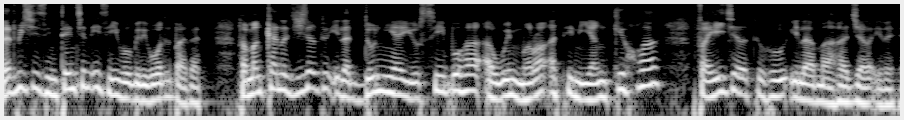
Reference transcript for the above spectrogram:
That which his intention is, he will be rewarded by that. فمن كانت هجرته إلى الدنيا يصيبها أو امرأة ينكحها فهجرته إلى ما هاجر إليه.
